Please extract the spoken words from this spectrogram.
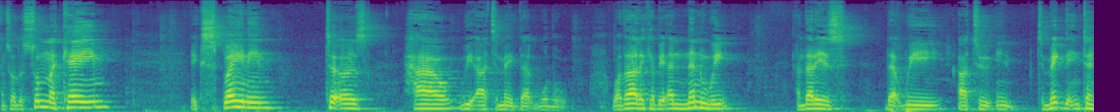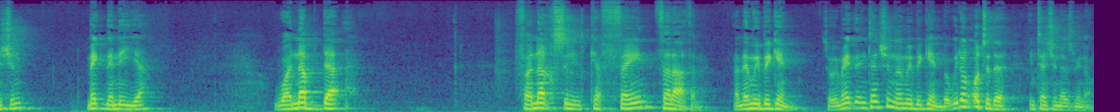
and so the sunnah came explaining to us how we are to make that wudu وذلك بأن ننوي and that is that we are to, in, to make the intention make the niyyah ونبدأ فنغسل الكفين ثلاثا and then we begin so we make the intention then we begin but we don't utter the intention as we know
